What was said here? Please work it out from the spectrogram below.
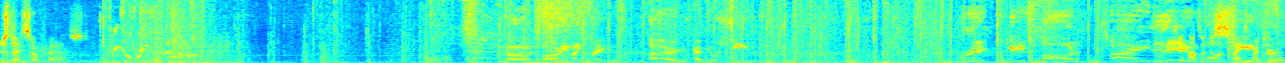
just died so fast. Don't worry, my friends. I am your shield. Bring it on! I live! See, Hanzo just snipes my turret.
